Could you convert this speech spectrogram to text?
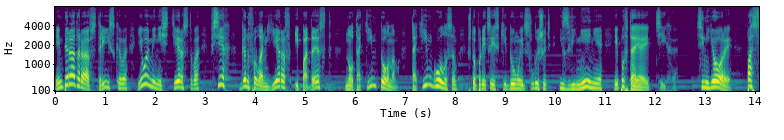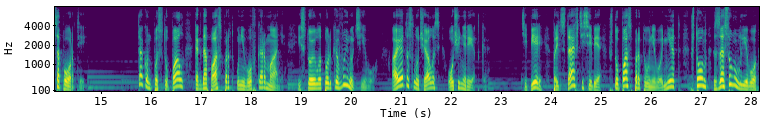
императора австрийского, его министерства, всех гонфолоньеров и подест – но таким тоном, таким голосом, что полицейский думает слышать извинения и повторяет тихо. «Сеньоры, пассапорти!» Так он поступал, когда паспорт у него в кармане, и стоило только вынуть его, а это случалось очень редко. Теперь представьте себе, что паспорта у него нет, что он засунул его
